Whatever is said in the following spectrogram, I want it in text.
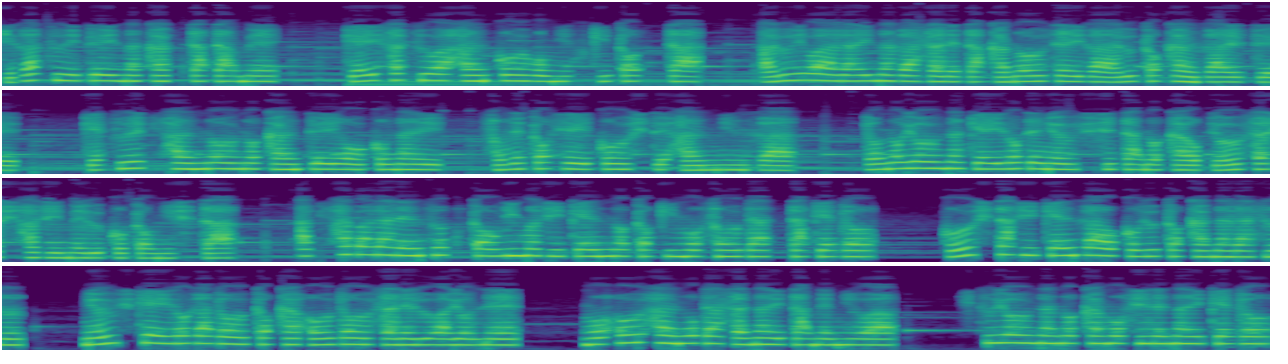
血がついていなかったため、警察は犯行後に拭き取った、あるいは洗い流された可能性があると考えて、血液反応の鑑定を行い、それと並行して犯人が、どのような経路で入手したのかを調査し始めることにした。秋葉原連続通り魔事件の時もそうだったけど、こうした事件が起こると必ず、入手経路がどうとか報道されるわよね。模倣犯を出さないためには、必要なのかもしれないけど、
